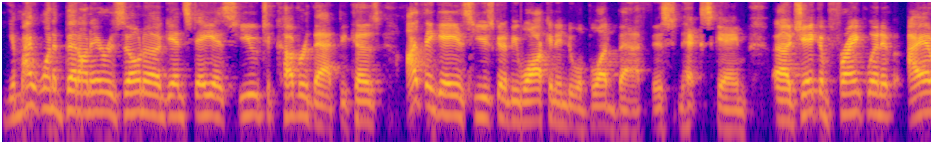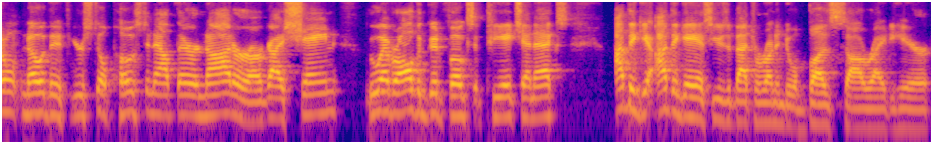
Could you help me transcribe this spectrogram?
You might want to bet on Arizona against ASU to cover that because I think ASU is going to be walking into a bloodbath this next game. Uh, Jacob Franklin, if, I don't know that if you're still posting out there or not, or our guy Shane, whoever, all the good folks at PHNX. I think I think ASU is about to run into a buzz saw right here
